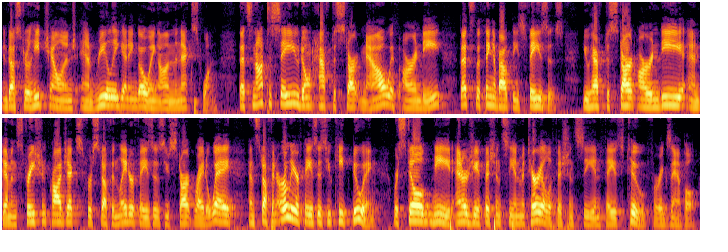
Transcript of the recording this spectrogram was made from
industrial heat challenge and really getting going on the next one. That's not to say you don't have to start now with R&D. That's the thing about these phases. You have to start R&D and demonstration projects for stuff in later phases you start right away and stuff in earlier phases you keep doing. We still need energy efficiency and material efficiency in phase 2, for example.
